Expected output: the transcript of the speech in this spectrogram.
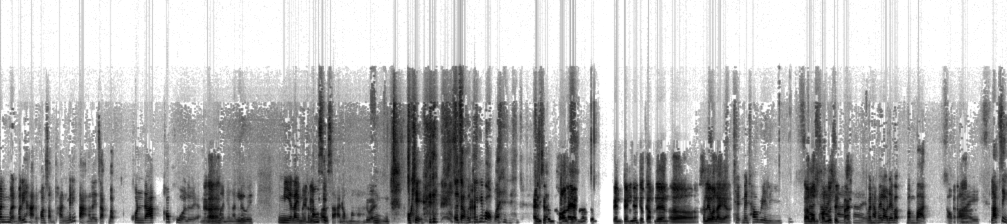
มันเหมือนบริหารความสัมพันธ์ไม่ได้ต่างอะไรจากแบบ คนรักครอบครัวเลยอะมันอ่าเหมือนอย่างนั้นเลย มีอะไรมันก็เห็นด้วยต้องครับสื่อสารออกมาด้วยอืมโอเคเออจากเมื่อกี้ที่บอกไว้ อันนี้ก็เป็นข้อแรกเนาะเป็นเป็นเรื่องเกี่ยวกับเรื่องเออเขาเรียกว่าอะไรอะ mental relief อารมณ์ความรู้สึกป่ะใช่ใช่ใช่มันทำให้เราได้แบบบำบัดออกไปอ่ารับสิ่ง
